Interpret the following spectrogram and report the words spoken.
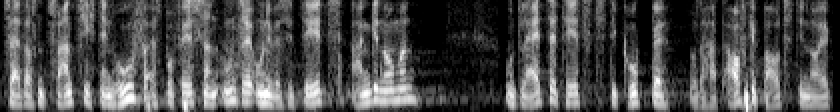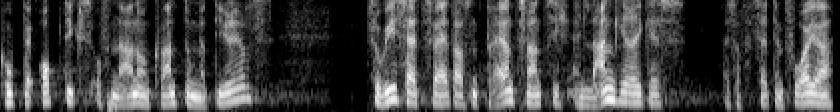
2020 den Ruf als Professor an unsere Universität angenommen und leitet jetzt die Gruppe oder hat aufgebaut die neue Gruppe Optics of Nano und Quantum Materials sowie seit 2023 ein langjähriges, also seit dem Vorjahr,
